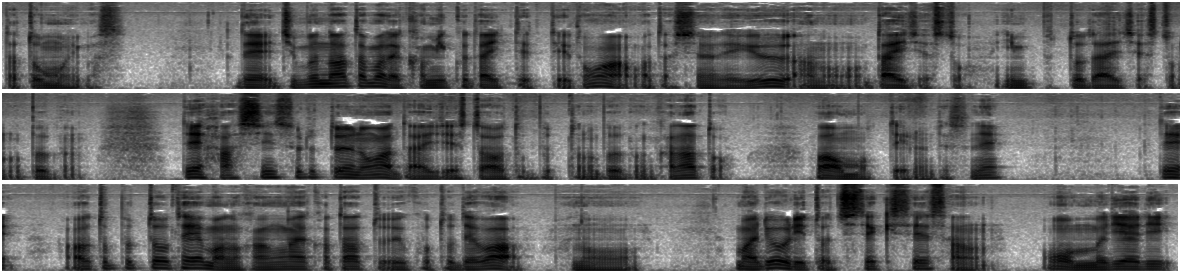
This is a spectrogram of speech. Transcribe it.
だと思います。で自分の頭で噛み砕いてっていうのが私のでいうあのダイジェストインプットダイジェストの部分で発信するというのがダイジェストアウトプットの部分かなとは思っているんですね。でアウトプットテーマの考え方ということではあの、まあ、料理と知的生産を無理やり、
